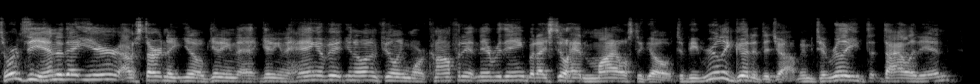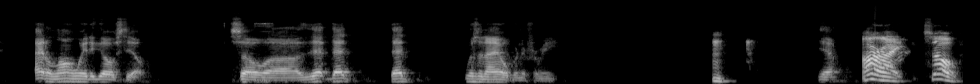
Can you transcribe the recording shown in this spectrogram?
Towards the end of that year, I was starting to, you know, getting that, getting the hang of it, you know, and feeling more confident and everything. But I still had miles to go to be really good at the job. I mean, to really dial it in, I had a long way to go still. So uh, that that that was an eye opener for me. Hmm. Yeah. All right. So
